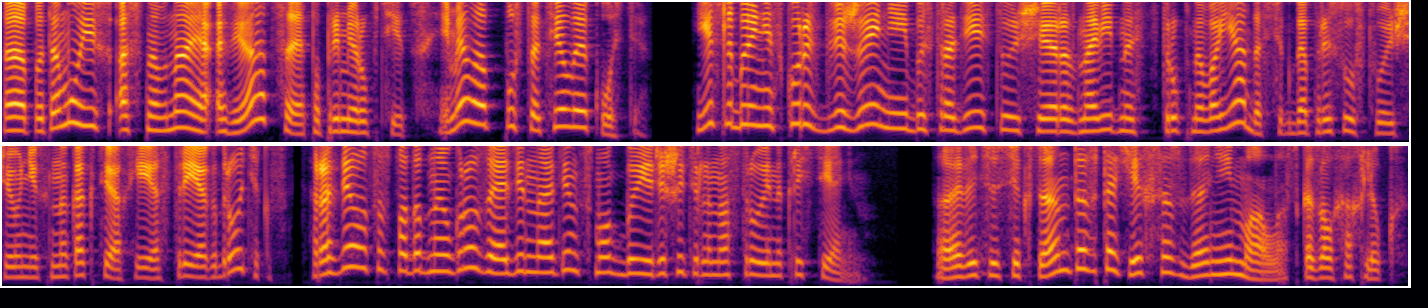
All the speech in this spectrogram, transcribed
а потому их основная авиация, по примеру птиц, имела пустотелые кости. Если бы не скорость движения и быстродействующая разновидность трупного яда, всегда присутствующая у них на когтях и остриях дротиков, разделаться с подобной угрозой один на один смог бы и решительно настроенный крестьянин. «А ведь у сектантов таких созданий мало», — сказал Хохлюк.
